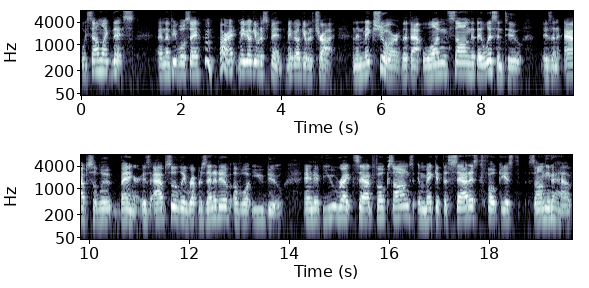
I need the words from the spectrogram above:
we sound like this. And then people will say, "Hmm, all right, maybe I'll give it a spin. Maybe I'll give it a try." And then make sure that that one song that they listen to is an absolute banger, is absolutely representative of what you do. And if you write sad folk songs and make it the saddest, folkiest song you have,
